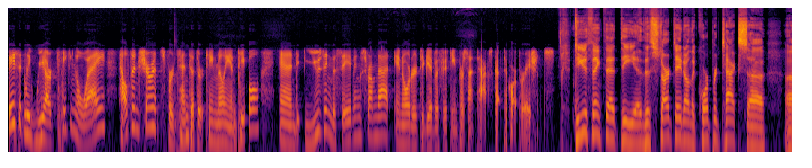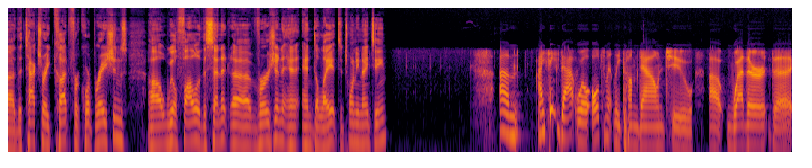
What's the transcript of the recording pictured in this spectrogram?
basically, we are taking away health insurance for 10 to 13 million people and using the savings from that in order to give a 15% tax cut to corporations. Do you think that the uh, the start date on the corporate tax, uh, uh, the tax rate cut for corporations, uh, will follow the Senate uh, version and, and, delay it to 2019? Um, I think that will ultimately come down to uh, whether the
